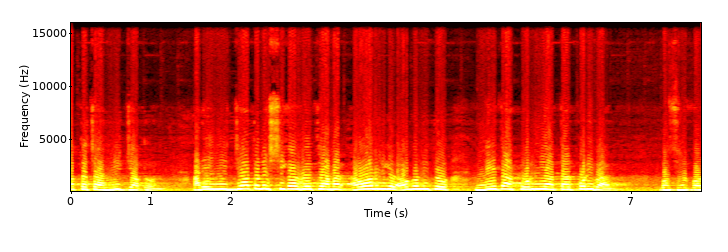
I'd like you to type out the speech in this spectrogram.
অত্যাচার, নির্যাতন আর এই নির্যাতনের শিকার হয়েছে আমার আওয়ামী লীগের অগণিত নেতা, কর্মী আর তার পরিবার। বছরের পর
